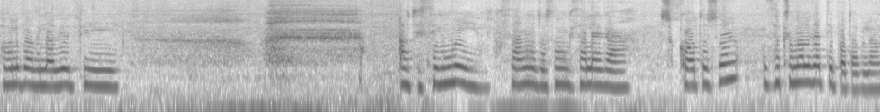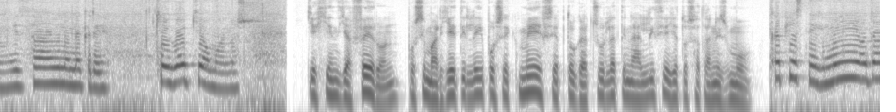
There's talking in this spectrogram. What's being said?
Το βλέπα δηλαδή ότι από τη στιγμή που θα άνοιγα το στόμα και θα έλεγα σκότωσε, δεν θα ξανά έλεγα τίποτα πλέον, γιατί θα ήμουν νεκρή. Και εγώ και ο Μάνος. Και έχει ενδιαφέρον πως η Μαριέτη λέει πως εκμέευσε από τον Κατσούλα την αλήθεια για το σατανισμό. Κάποια στιγμή όταν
